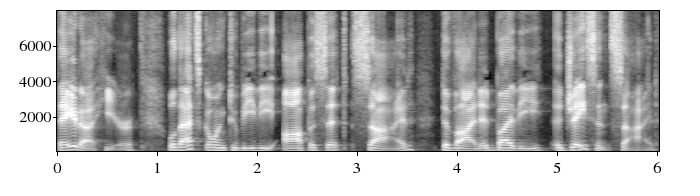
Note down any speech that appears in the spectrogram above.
theta here, well, that's going to be the opposite side divided by the adjacent side.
